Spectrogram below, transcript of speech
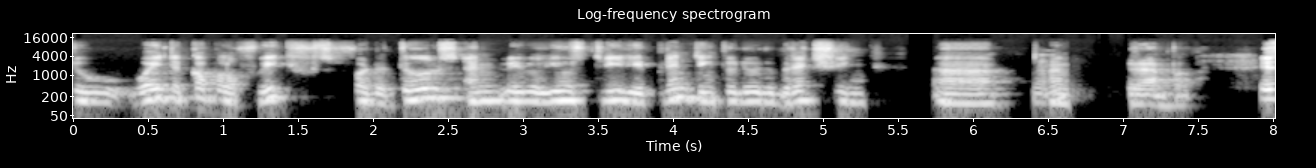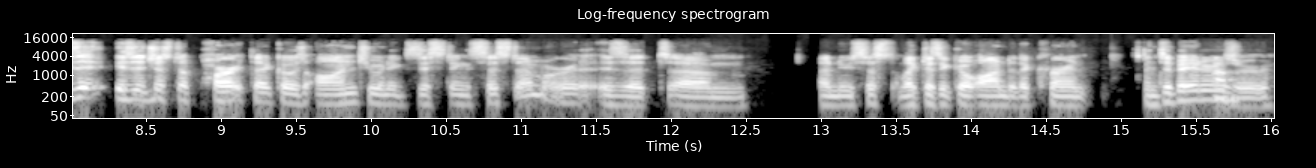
to wait a couple of weeks for the tools, and we will use 3D printing to do the bridging uh, mm-hmm. ramp up. Is it is it just a part that goes on to an existing system, or is it um, a new system? Like, does it go on to the current intubators, uh, or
